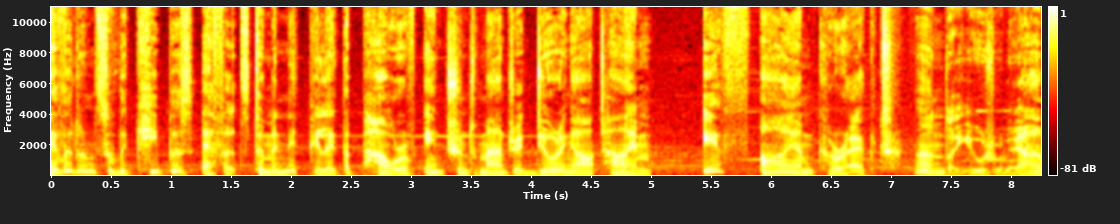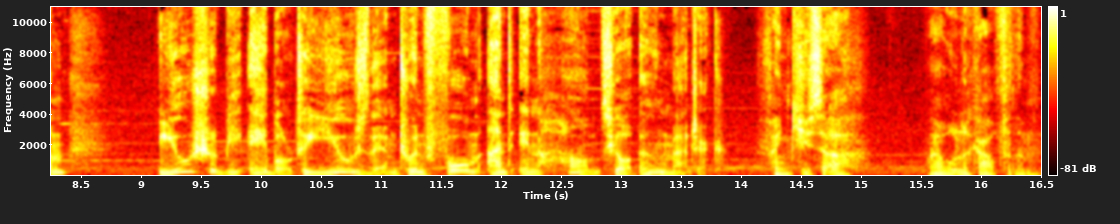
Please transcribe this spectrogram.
Evidence of the Keeper's efforts to manipulate the power of ancient magic during our time. If I am correct, and I usually am, you should be able to use them to inform and enhance your own magic. Thank you, sir. I will look out for them.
